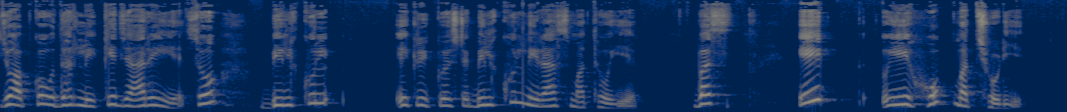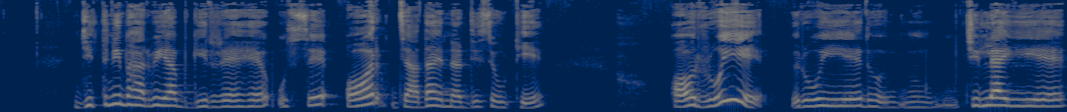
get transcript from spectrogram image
जो आपको उधर लेके जा रही है। सो so, बिल्कुल एक रिक्वेस्ट है बिल्कुल निराश मत होइए। बस एक ये होप मत छोड़िए। जितनी बार भी आप गिर रहे हैं उससे और ज़्यादा एनर्जी से उठिए और रोइए रोइए चिल्लाइए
